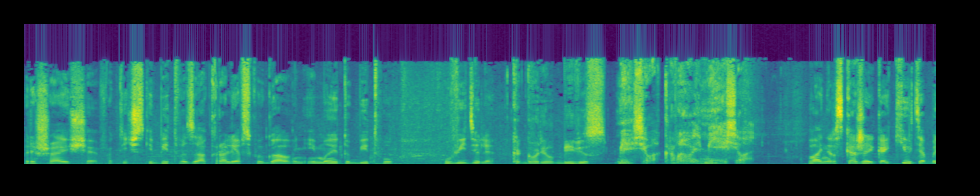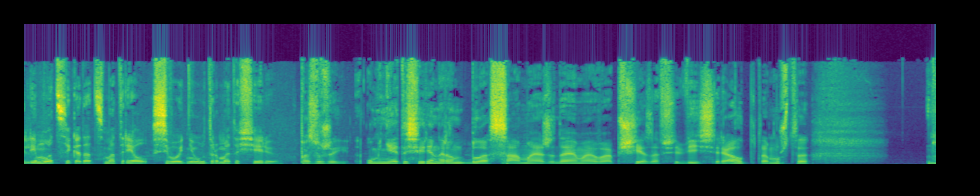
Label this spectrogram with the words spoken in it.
решающая фактически битва за Королевскую гавань, и мы эту битву увидели. Как говорил Бивис, месиво, кровавое месиво. Ваня, расскажи, какие у тебя были эмоции, когда ты смотрел сегодня утром эту серию? Послушай, у меня эта серия, наверное, была самая ожидаемая вообще за весь сериал, потому что ну,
